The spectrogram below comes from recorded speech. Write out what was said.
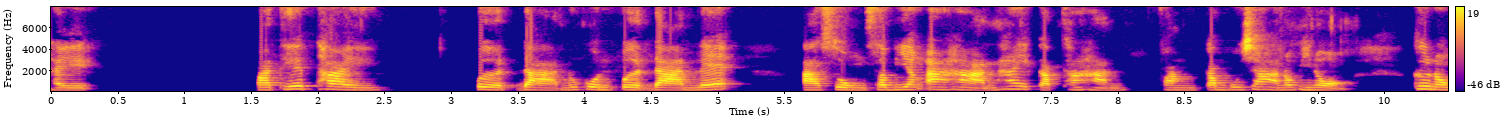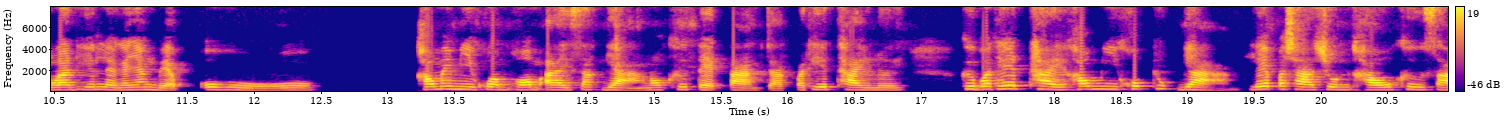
ให้ประเทศไทยเปิดด่านทุกคนเปิดด่านและอ่าส่งเสบียงอาหารให้กับทหารฝั่งกัมพูชาเนาะพี่น้อง คือน้องลานเทนแหละก็ยังแบบโอ้โห เขาไม่มีความพร้อมอะไรสักอย่างเนาะคือแตกต่างจากประเทศไทยเลย คือประเทศไทยเขามีครบทุกอย่าง และประชาชนเขาคือสา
